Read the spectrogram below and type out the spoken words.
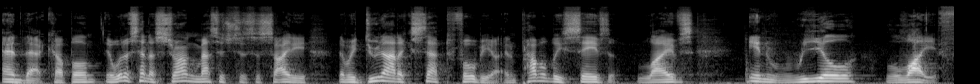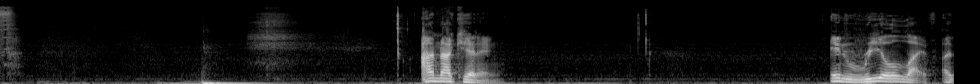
end that couple, it would have sent a strong message to society that we do not accept phobia and probably saves lives in real life. I'm not kidding. In real life, uh,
